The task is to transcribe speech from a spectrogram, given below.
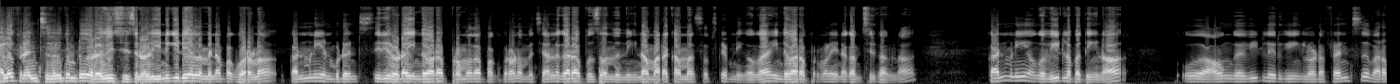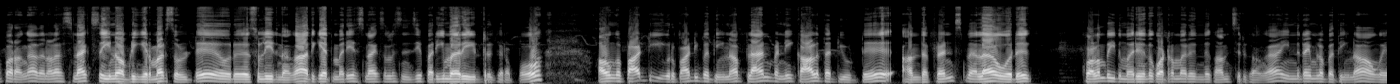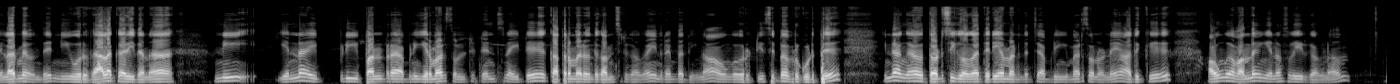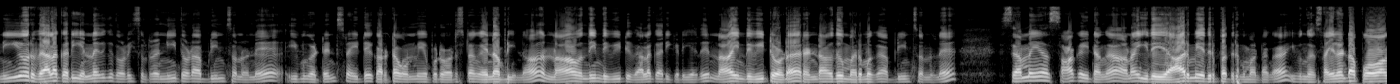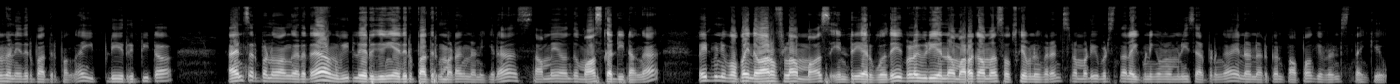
Hello friends welcome to Ravi seasonal இன்னைக்கு video நம்ம என்ன பார்க்க போகிறோம்னா கண்மணி அன்புடன் சீரியலோட இந்த வாரம் ப்ரோமோ தான் பார்க்க போகிறோம் நம்ம சேனலுக்கார புதுசாக வந்திருந்தீங்கன்னா மறக்காம சப்ஸ்கிரைப் பண்ணிக்கோங்க. இந்த வாரம் ப்ரோமோல என்ன காமிச்சிருக்காங்கன்னா கண்மணி அவங்க வீட்டில் பார்த்தீங்கன்னா ஓ- அவங்க வீட்டில் இருக்கவங்களோட ஃப்ரெண்ட்ஸு வரப்போகிறாங்க அதனால் ஸ்நாக்ஸ் செய்யணும் அப்படிங்கிற மாதிரி சொல்லிட்டு ஒரு சொல்லியிருந்தாங்க. அதுக்கேற்ற மாதிரி ஸ்நாக்ஸ் எல்லாம் செஞ்சு பரிமாறிக்கிட்டு இருக்கிறப்போ அவங்க பாட்டி ஒரு பாட்டி பார்த்தீங்கன்னா பிளான் பண்ணி காலை தட்டி விட்டு அந்த ஃப்ரெண்ட்ஸ் மேலே ஒரு குழம்பு இது மாதிரி வந்து கொட்டுற மாதிரி வந்து காமிச்சிருக்காங்க. இந்த டைமில் பார்த்தீங்கன்னா அவங்க எல்லாருமே வந்து நீ ஒரு வேலைக்காரி தானே நீ என்ன இப்படி பண்ணுற அப்படிங்கிற மாதிரி சொல்லிட்டு டென்ஷன் ஆகிட்டு கத்துற மாதிரி வந்து காமிச்சிருக்காங்க. இந்த டைம் பார்த்தீங்கன்னா அவங்க ஒரு டிஷ்யூ பேப்பர் கொடுத்து இந்தாங்க தொடச்சிக்கோங்க தெரியாமல் இருந்துச்சு அப்படிங்கிற மாதிரி சொன்னோன்னே அதுக்கு அவங்க வந்தவங்க என்ன சொல்லியிருக்காங்கன்னா நீயே ஒரு வேலைக்காரி என்ன இதுக்கு தொடக்க சொல்கிற நீ தொட அப்படின்னு சொன்னோன்னே இவங்க டென்ஷன் ஆகிட்டு கரெக்டாக உண்மையை போட்டு உடச்சிட்டாங்க. என்ன அப்படின்னா நான் வந்து இந்த வீட்டு வேலைக்காரி கிடையாது நான் இந்த வீட்டோட ரெண்டாவது மருமக அப்படின்னு சொன்னோன்னே செமையாக ஷாக் ஆகிட்டாங்க ஆனால் இதை யாருமே எதிர்பார்த்துருக்க மாட்டாங்க. இவங்க சைலண்ட்டாக போவாங்கன்னு எதிர்பார்த்துருப்பாங்க. இப்படி ரிப்பீட்டாக ஆன்சர் பண்ணுவாங்கிறத அவங்க வீட்டில் இருக்கீங்க எதிர்பார்த்துருக்க மாட்டாங்கன்னு நினைக்கிறேன். செம்மையாக வந்து மாஸ்க் கட்டிட்டாங்க. வெயிட் பண்ணி பார்ப்போம் இந்த வாரம் ஃபுல்லாக மாஸ் என்ட்ரியாக இருக்கும்போது இப்போ வீடியோ என்ன மறக்காமல் சப்ஸ்கிரைப் பண்ணுங்க ஃப்ரெண்ட்ஸ் நம்ம வீடியோ பிடிச்சிருந்தா லைக் பண்ணிக்கோங்க. பண்ணி ஷேர் பண்ணுங்கள் என்ன நடக்குன்னு பார்ப்போம் ஓகே ஃப்ரெண்ட்ஸ் தேங்க்யூ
